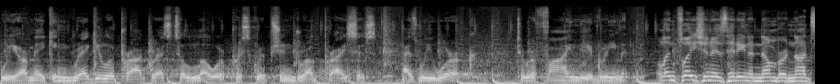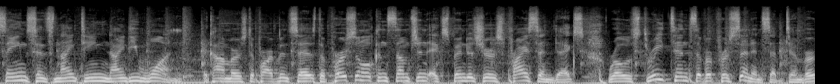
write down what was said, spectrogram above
We are making regular progress to lower prescription drug prices as we work to refine the agreement. Well, inflation is hitting a number not seen since 1991. The Commerce Department says the personal consumption expenditures price index rose three tenths of a percent in September.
